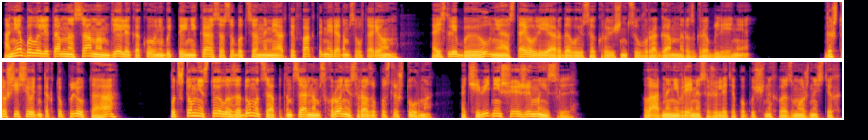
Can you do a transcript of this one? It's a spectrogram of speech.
А не было ли там на самом деле какого-нибудь тайника с особо ценными артефактами рядом с алтарем? А если был, не оставил ли я родовую сокровищницу врагам на разграбление? Да что ж я сегодня так туплю-то, а? Вот что мне стоило задуматься о потенциальном схроне сразу после штурма? Очевиднейшая же мысль. Ладно, не время сожалеть о попущенных возможностях.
